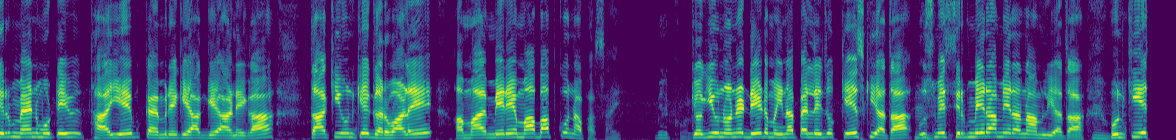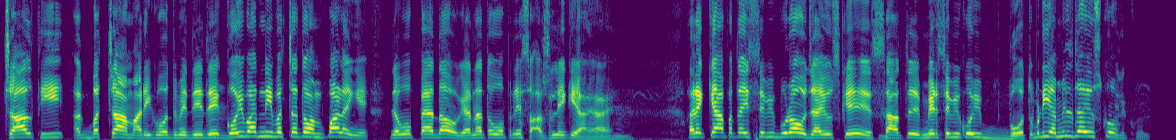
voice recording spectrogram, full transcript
सिर्फ़ मेन मोटिव था ये कैमरे के आगे आने का ताकि उनके घर वाले हमारे मेरे माँ बाप को ना फंसाए। बिल्कुल। क्योंकि उन्होंने डेढ़ महीना पहले जो केस किया था उसमें सिर्फ़ मेरा मेरा नाम लिया था। उनकी ये चाल थी अब बच्चा हमारी गोद में दे दे कोई बात नहीं बच्चा तो हम पालेंगे। जब वो पैदा हो गया ना तो वो अपने सांस लेके आया है। अरे क्या पता इससे भी बुरा हो जाए उसके साथ मेरे से भी कोई बहुत बढ़िया मिल जाए उसको। बिल्कुल।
